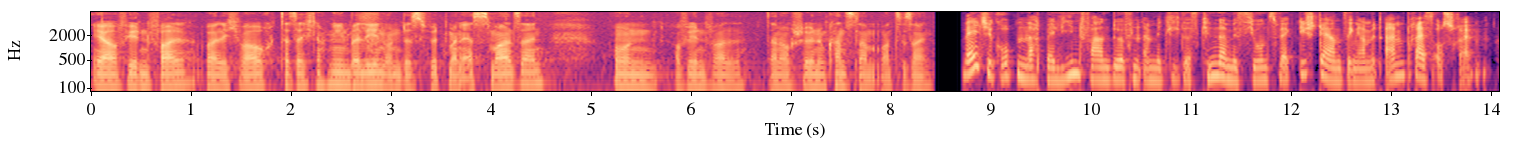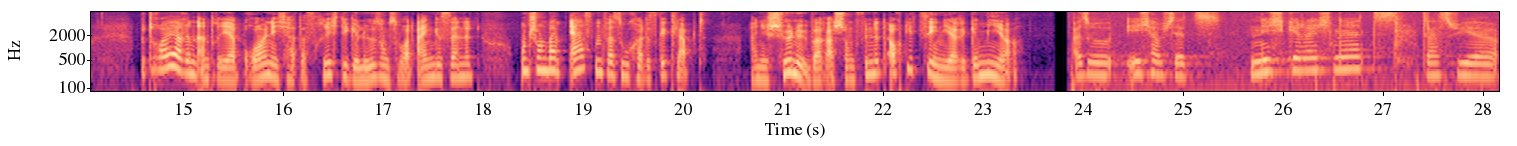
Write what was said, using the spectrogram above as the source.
Ja, auf jeden Fall, weil ich war auch tatsächlich noch nie in Berlin und es wird mein erstes Mal sein. Und auf jeden Fall dann auch schön im Kanzleramt mal zu sein. Welche Gruppen nach Berlin fahren dürfen, ermittelt das Kindermissionswerk die Sternsinger mit einem Preisausschreiben. Betreuerin Andrea Bräunig hat das richtige Lösungswort eingesendet und schon beim ersten Versuch hat es geklappt. Eine schöne Überraschung findet auch die zehnjährige Mia. Also ich habe es jetzt nicht gerechnet, dass wir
